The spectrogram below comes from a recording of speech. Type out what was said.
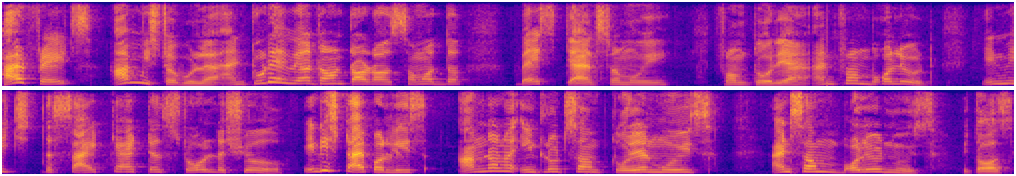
Hi friends, I'm Mr. Bulla and today we are going to talk about some of the best gangster movie from Korea and from Bollywood in which the side characters stole the show. In this type of list, I'm gonna include some Korean movies and some Bollywood movies because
